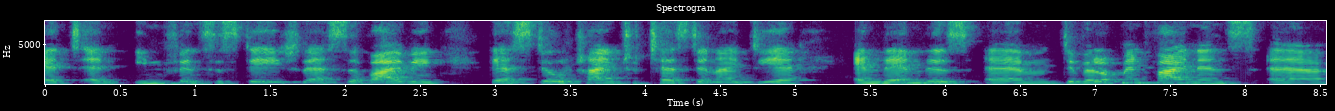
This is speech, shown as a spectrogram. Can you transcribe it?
at an infancy stage. They're surviving, they're still trying to test an idea. And then there's um, development finance uh,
